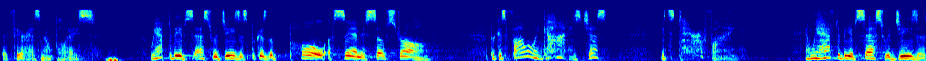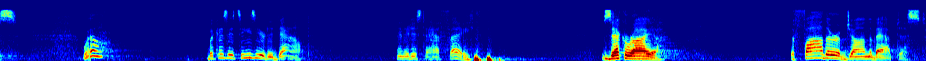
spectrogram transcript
that fear has no place. We have to be obsessed with Jesus because the pull of sin is so strong. Because following God is just, it's terrifying. And we have to be obsessed with Jesus. Well, because it's easier to doubt than it is to have faith. Zechariah, the father of John the Baptist,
